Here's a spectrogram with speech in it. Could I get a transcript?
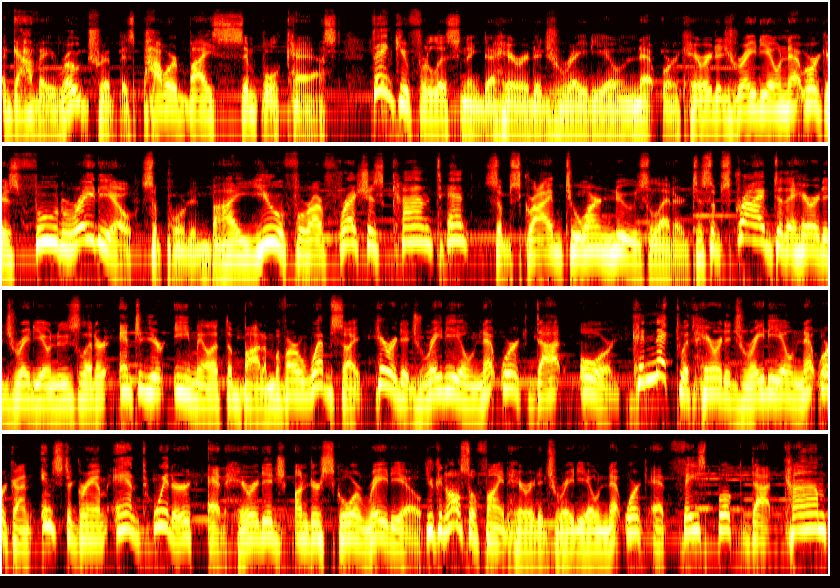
Agave Road Trip is powered by Simplecast. Thank you for listening to Heritage Radio Network. Heritage Radio Network is food radio supported by you. For our freshest content, subscribe to our newsletter. To subscribe to the Heritage Radio newsletter, enter your email at the bottom of our website, heritageradionetwork.org. Connect with Heritage Radio Network on Instagram and Twitter at heritage underscore radio. You can also find Heritage Radio Network at facebook.com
